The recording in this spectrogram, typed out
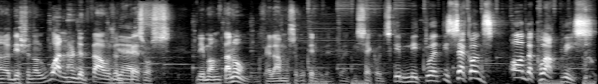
ang additional 100,000 Yes. pesos. Limang tanong na kailangan mo sagutin within 20 seconds. Give me 20 seconds on the clock, please.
